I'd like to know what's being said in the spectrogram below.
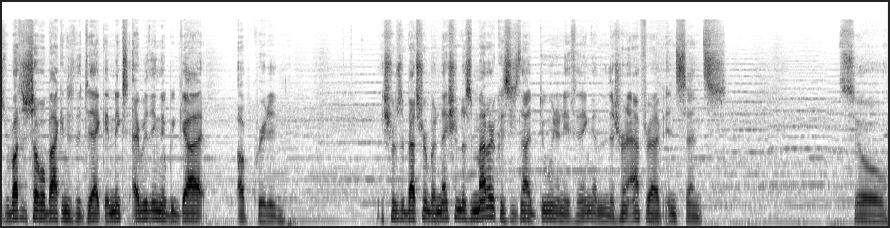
We're about to shuffle back into the deck. It makes everything that we got upgraded. It shows a bad turn, but next turn doesn't matter because he's not doing anything. And the turn after I have Incense. So...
